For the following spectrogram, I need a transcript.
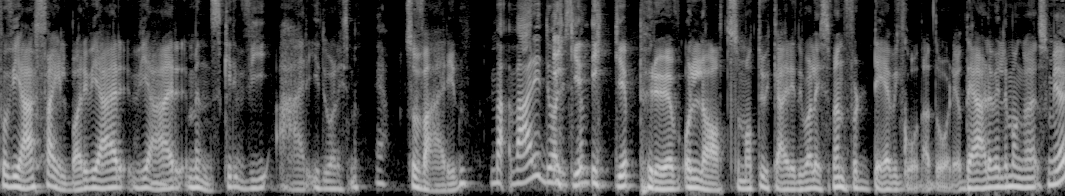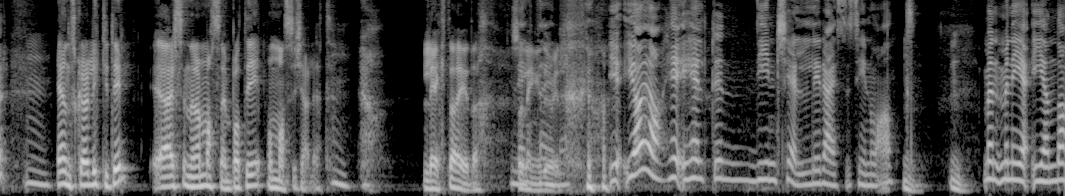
For vi er feilbare, vi er, vi er mennesker. Vi er i dualismen. Ja. Så vær i den. Vær- i Ikke, dualismen. ikke prøv å late som at du ikke er i dualismen, for det vil gå deg dårlig. Og det er det veldig mange som gjør. Mm. Jeg ønsker deg lykke til. Jeg sender deg masse empati og masse kjærlighet. Ja. Lek deg i det så Lek lenge du vil. Ja, ja, helt til din sjelelige reise sier noe annet. Men, men igjen- da.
